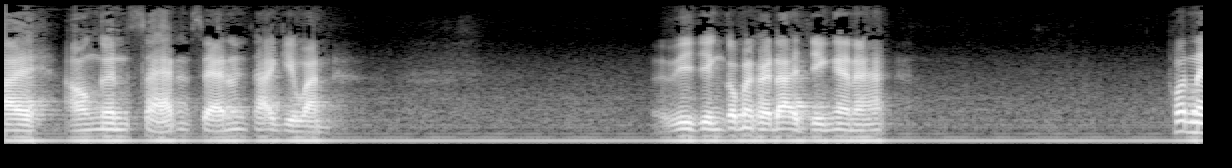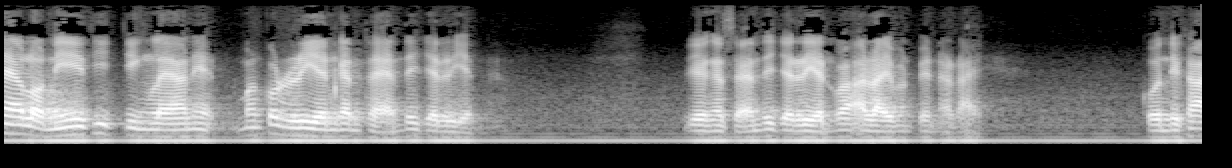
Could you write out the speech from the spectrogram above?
าย เอาเงินแสนแสนมันใช้กี่วันที่จริงก็ไม่เคยได้จริงไงนะฮะเพราะแนวเหล่านี้ที่จริงแล้วเนี่ย มันก็เรียนกันแสนที่จะเรียน เรียนกันแสนที่จะเรียนว่าอะไรมันเป็นอะไร คนที่ฆ่า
